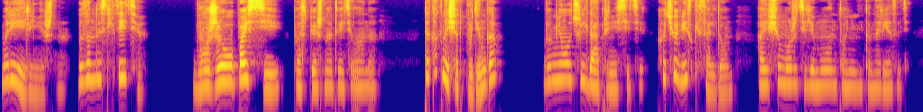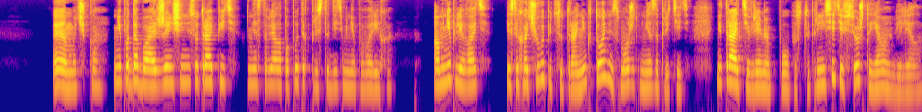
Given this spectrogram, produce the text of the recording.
«Мария Ильинична, вы за мной следите?» «Боже упаси!» – поспешно ответила она. «Да как насчет пудинга?» «Вы мне лучше льда принесите. Хочу виски со льдом. А еще можете лимон тоненько нарезать». «Эмочка, не подобает женщине с утра пить», – не оставляла попыток пристыдить меня повариха. А мне плевать. Если хочу выпить с утра, никто не сможет мне запретить. Не тратьте время попусту и принесите все, что я вам велела.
